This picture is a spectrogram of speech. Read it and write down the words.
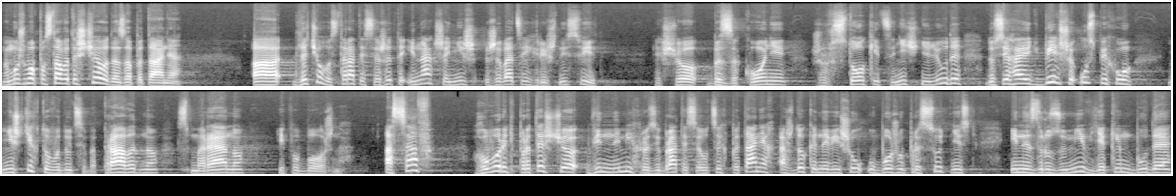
ми можемо поставити ще одне запитання. А для чого старатися жити інакше, ніж живе цей грішний світ? Якщо беззаконні, жорстокі, цинічні люди досягають більше успіху, ніж ті, хто ведуть себе праведно, смирено і побожно. Асаф говорить про те, що він не міг розібратися у цих питаннях, аж доки не війшов у Божу присутність і не зрозумів, яким буде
